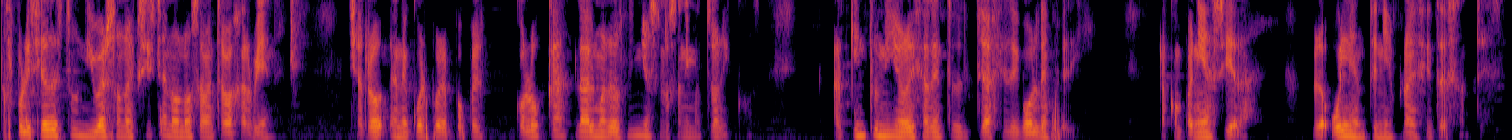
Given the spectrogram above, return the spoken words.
Los policías de este universo no existen o no saben trabajar bien. Charlotte en el cuerpo de Popper coloca la alma de los niños en los animatrónicos. Al quinto niño lo deja dentro del traje de Golden Freddy. La compañía cierra, pero William tenía planes interesantes.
